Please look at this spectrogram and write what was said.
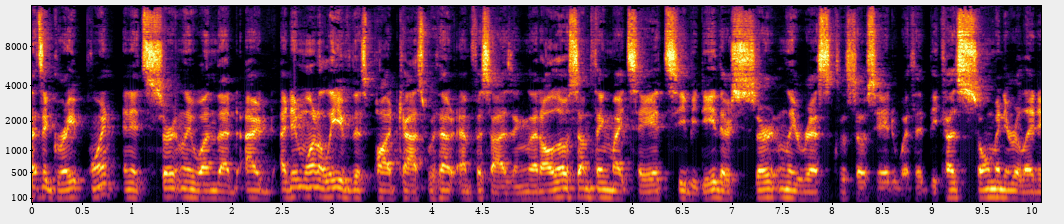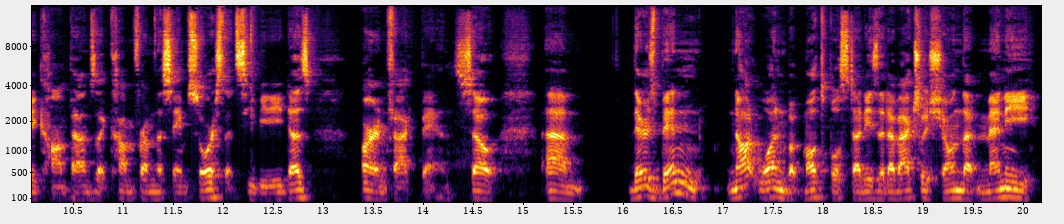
that's a great point, and it's certainly one that I I didn't want to leave this podcast without emphasizing that although something might say it's CBD, there's certainly risks associated with it because so many related compounds that come from the same source that CBD does are in fact banned. So um, there's been not one, but multiple studies that have actually shown that many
